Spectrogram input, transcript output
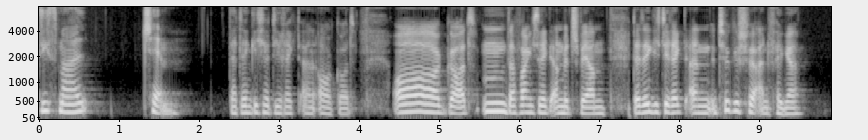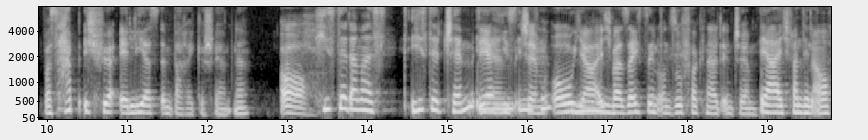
Diesmal Cem. Da denke ich ja direkt an, oh Gott, oh Gott, mm, da fange ich direkt an mit Schwärmen. Da denke ich direkt an Türkisch für Anfänger. Was hab ich für Elias Mbarek geschwärmt, ne? Oh. Hieß der damals, hieß der Cem? Der in, hieß Cem. Oh ja, ich war 16 und so verknallt in Cem. Ja, ich fand den auch,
